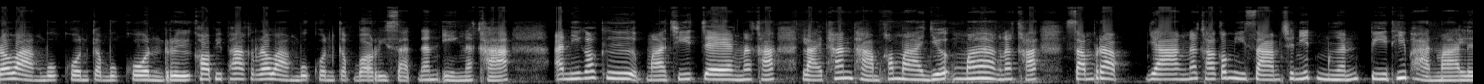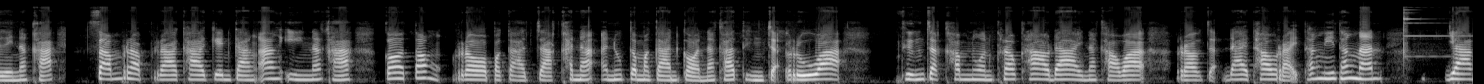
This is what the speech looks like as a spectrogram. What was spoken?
ระหว่างบุคคลกับบุคคล หรือข้อพิพากระหว่างบุคคลกับบริษัทนั่นเองนะคะ อันนี้ก็คือมาชี้แจงนะคะ หลายท่านถามเข้ามาเยอะมากนะคะสำหรับยางนะคะก็มี 3 ชนิดเหมือนปีที่ผ่านมาเลยนะคะ สำหรับราคาเกณฑ์กลางอ้างอิงนะคะ ก็ต้องรอประกาศจากคณะอนุกรรมการก่อนนะคะ ถึงจะรู้ว่าถึงจะคำนวณคร่าวๆได้นะคะว่าเราจะได้เท่าไหร่ ทั้งนี้ทั้งนั้นยาง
